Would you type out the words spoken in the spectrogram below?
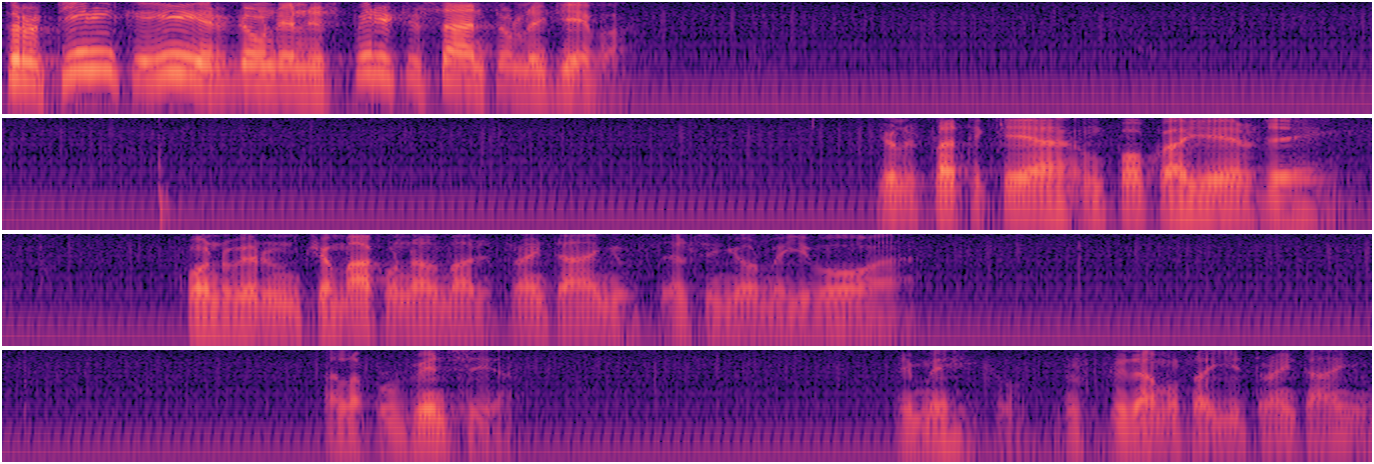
Pero tienen que ir donde el Espíritu Santo les lleva. Yo les platiqué un poco ayer de cuando era un chamaco, nada más de 30 años, el Señor me llevó a, a la provincia de México. Nos quedamos allí 30 años.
